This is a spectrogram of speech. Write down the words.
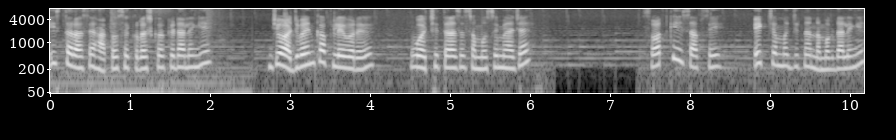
इस तरह से हाथों से क्रश करके डालेंगे। जो अजवाइन का फ्लेवर है वो अच्छी तरह से समोसे में आ जाए। स्वाद के हिसाब से एक चम्मच जितना नमक डालेंगे।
